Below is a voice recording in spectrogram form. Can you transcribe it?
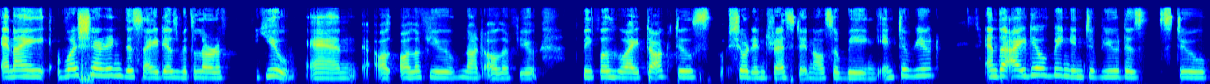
and I was sharing these ideas with a lot of you and all, all of you, not all of you, people who I talked to showed interest in also being interviewed. And the idea of being interviewed is to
